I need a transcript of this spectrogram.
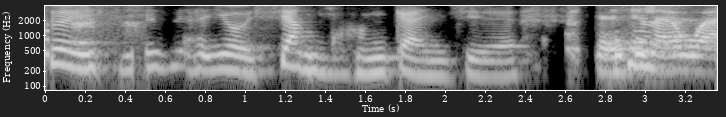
对实验室很有向往感觉。感谢来玩，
